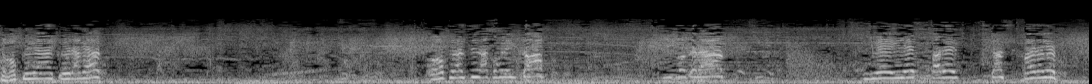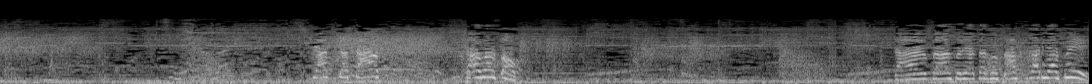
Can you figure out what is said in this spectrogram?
直がクラグオークランチがここで行くといいことだ上入れまでしかし前投げやっちゃった。サウバーストダウンバーストに当たるとさすがに安い。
